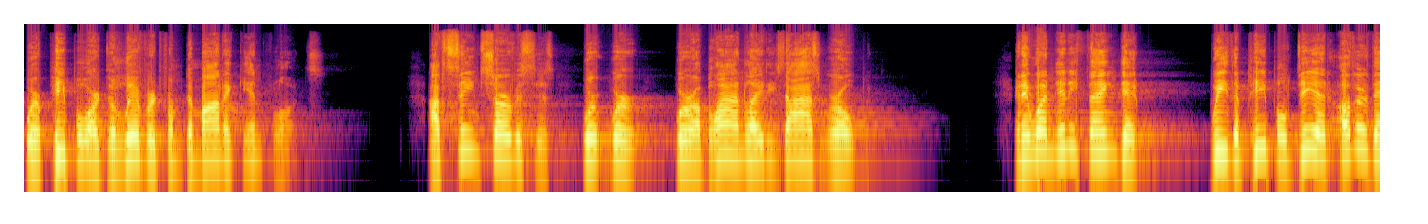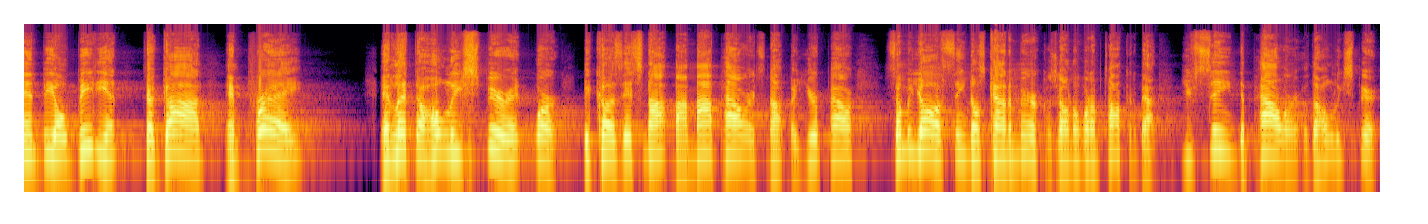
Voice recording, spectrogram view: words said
where people are delivered from demonic influence. I've seen services where, where, where a blind lady's eyes were open. And it wasn't anything that we, the people, did other than be obedient to God and pray and let the Holy Spirit work. Because it's not by my power, it's not by your power, some of y'all have seen those kind of miracles. Y'all know what I'm talking about. You've seen the power of the Holy Spirit.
